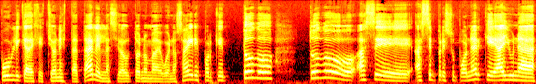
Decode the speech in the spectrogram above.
pública de gestión estatal en la ciudad autónoma de Buenos Aires, porque todo, todo hace, hace presuponer que hay una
